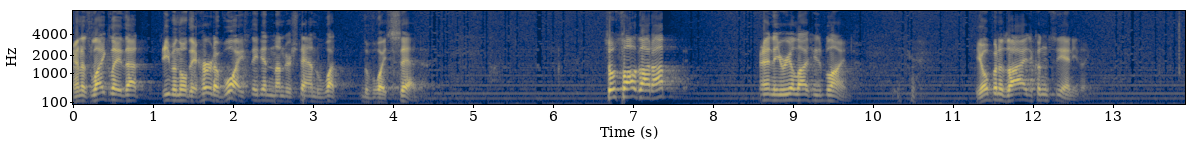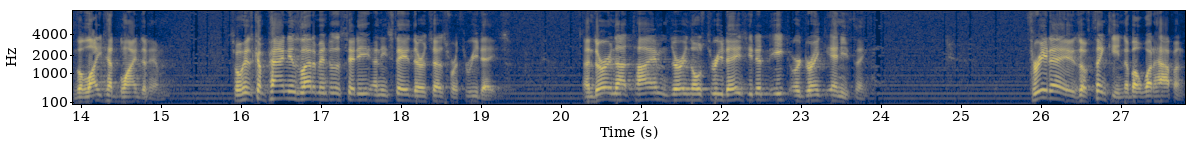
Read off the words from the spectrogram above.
And it's likely that even though they heard a voice, they didn't understand what the voice said. So Saul got up and he realized he's blind. He opened his eyes, he couldn't see anything. The light had blinded him. So his companions led him into the city and he stayed there, it says, for three days. And during that time, during those three days, he didn't eat or drink anything. Three days of thinking about what happened.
